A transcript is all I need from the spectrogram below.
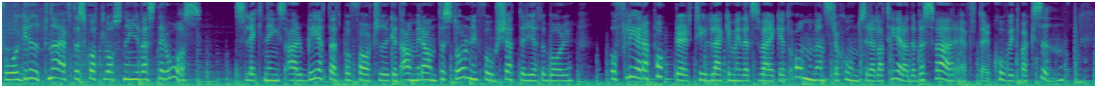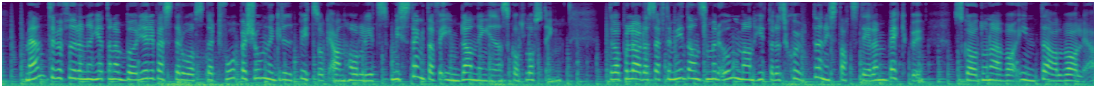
Två gripna efter skottlossning i Västerås. Släckningsarbetet på fartyget Amirante Storni fortsätter i Göteborg och fler rapporter till Läkemedelsverket om menstruationsrelaterade besvär efter covidvaccin. Men TV4-nyheterna börjar i Västerås där två personer gripits och anhållits misstänkta för inblandning i en skottlossning. Det var på lördags eftermiddagen som en ung man hittades skjuten i stadsdelen Bäckby. Skadorna var inte allvarliga.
